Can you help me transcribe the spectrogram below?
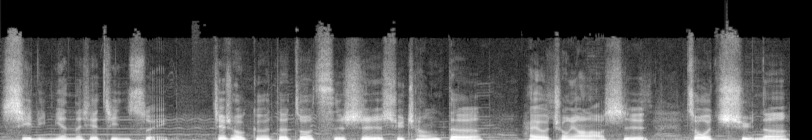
戏里面那些精髓。这首歌的作词是许常德，还有琼瑶老师。作曲呢？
